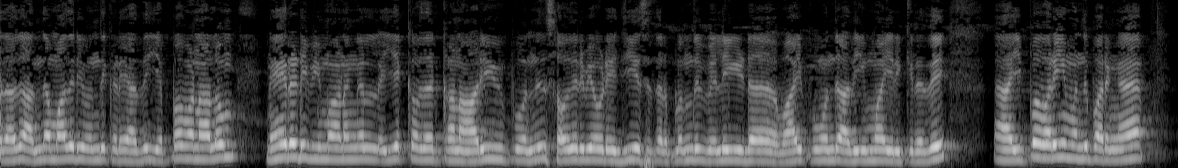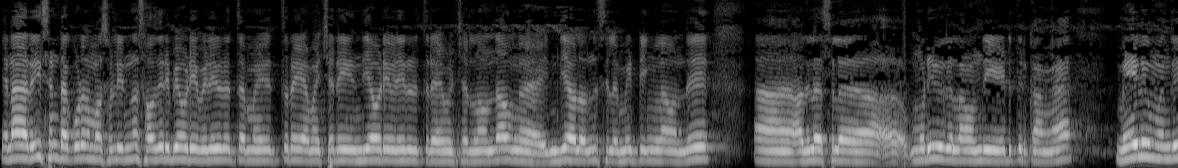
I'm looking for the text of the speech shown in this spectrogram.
அதாவது அந்த மாதிரி வந்து கிடையாது. எப்போ வேணாலும் நேரடி விமானங்கள் இயக்குவதற்கான அறிவிப்பு வந்து சவுதி அரேபியாவுடைய ஜிஎஸ்சி தரப்புலேருந்து வெளியிட வாய்ப்பு வந்து அதிகமாக இருக்கிறது. இப்போ வரையும் வந்து பாருங்கள் ஏன்னா ரீசெண்டாக கூட நம்ம சொல்லியிருந்தோம் சவுதி அரேபியாவுடைய வெளியுறவுத்துறை அமைச்சர் இந்தியாவுடைய வெளியுறவுத்துறை அமைச்சர்லாம் வந்து அவங்க இந்தியாவில் வந்து சில மீட்டிங்லாம் வந்து அதில் சில முடிவுகள்லாம் வந்து எடுத்திருக்காங்க. மேலும் வந்து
